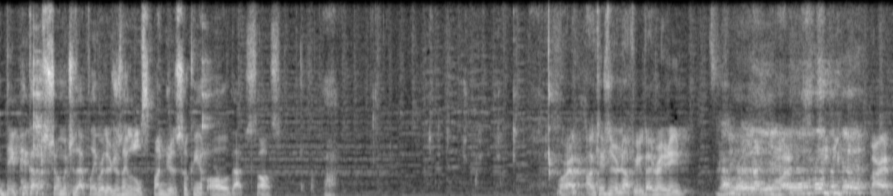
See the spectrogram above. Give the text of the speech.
they pick up so much of that flavor. They're just like little sponges soaking up all of that sauce. Oh. All right, I've tasted enough. Are you guys ready to eat? I'm ready. Yeah. All right.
